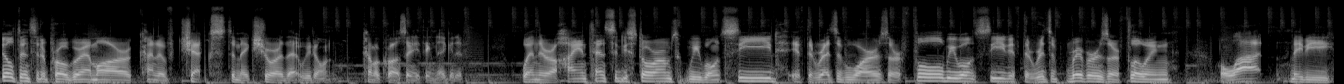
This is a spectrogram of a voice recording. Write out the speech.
Built into the program are kind of checks to make sure that we don't come across anything negative. When there are high intensity storms, we won't seed. If the reservoirs are full, we won't seed. If the rivers are flowing a lot, maybe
